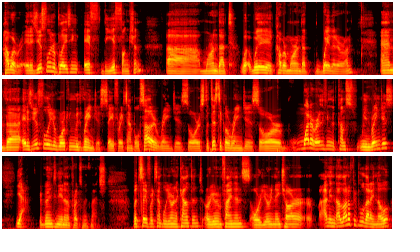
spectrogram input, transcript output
However, it is useful in replacing if the if function. Uh, more on that, we'll cover more on that way later on. And uh, it is useful if you're working with ranges, say, for example, salary ranges or statistical ranges or whatever, anything that comes in ranges. Yeah, you're going to need an approximate match. But say, for example, you're an accountant or you're in finance or you're in HR. I mean, a lot of people that I know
